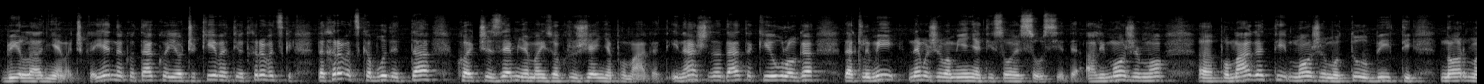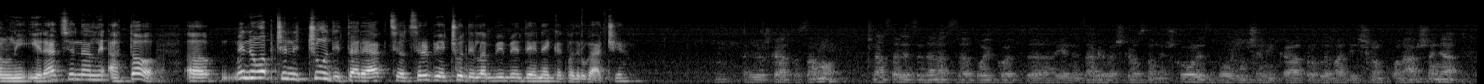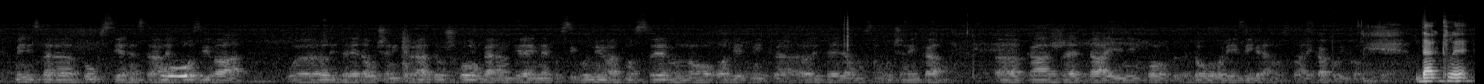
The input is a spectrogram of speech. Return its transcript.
bila Njemačka. Jednako tako i očekivati od Hrvatske da Hrvatska bude ta koja će zemljama iz okruženja pomagati. I naš zadatak i uloga, dakle mi ne možemo mijenjati svoje susjede, ali možemo e, pomagati, možemo tu biti normalni i racionalni, a to e, mene uopće ne čudi ta reakcija od Srbije, čudila bi me da je nekakva drugačija. Još kratko samo, nastavlja se danas bojkot e, jedne zagrebačke osnovne škole zbog učenika problematičnog ponašanja. Ministar Fuchs s jedne strane poziva e, roditelje da učenike vrate u školu, garantira im neku sigurniju atmosferu, no odvjetnik e, roditelja, odnosno učenika, kaže da je njihov dogovor izigran u stvari. Kako vi? Dakle,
